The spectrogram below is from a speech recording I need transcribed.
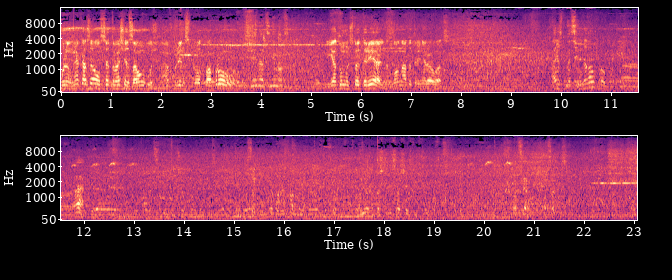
Блин, мне казалось, это вообще заоблачно. А в принципе, вот попробовал. Мне надо заниматься. Я думаю, что это реально, но надо тренироваться. А если бы ты давал пробовать на А. э, высокий, который стандарт? У него только 66 тысяч. Подсядь, подсадись. Вот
